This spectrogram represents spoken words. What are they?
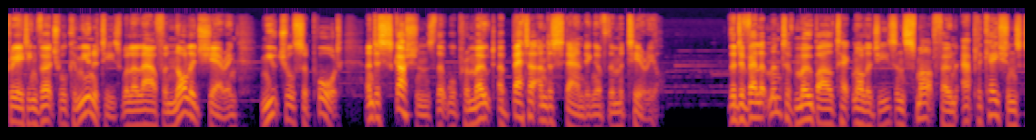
Creating virtual communities will allow for knowledge sharing, mutual support, and discussions that will promote a better understanding of the material. The development of mobile technologies and smartphone applications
